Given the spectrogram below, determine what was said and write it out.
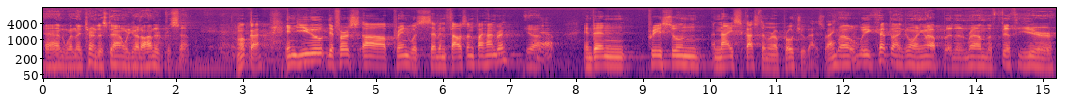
and when they turned us down, we got 100 percent. Okay. And you, the first uh, print was 7,500? Yeah. Yeah. And then pretty soon a nice customer approached you guys, right? Well, we kept on going up, and around the fifth year,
